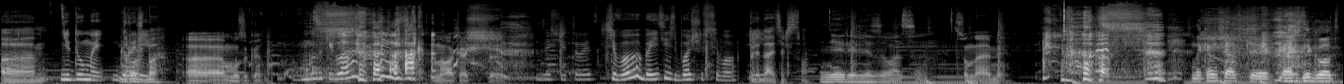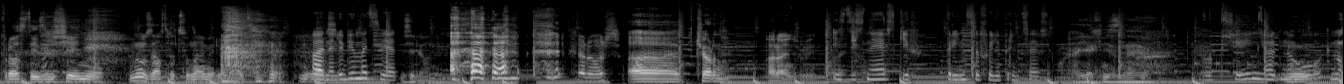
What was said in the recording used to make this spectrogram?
А, не думай, говори. дружба. А, Музыка. В музыке главное музыка Ну, а как еще? засчитывается. Чего вы боитесь больше всего? Предательство. Не реализоваться. Цунами. На Камчатке каждый год просто извещение. Ну, завтра цунами, ребят. Ну, Ладно, любимый цвет. Зеленый. Хорош. А, черный. Оранжевый. Из диснеевских принцев или принцесс? А я их не знаю. Вообще ни одного. Ну,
